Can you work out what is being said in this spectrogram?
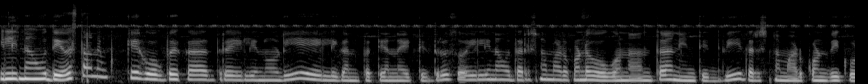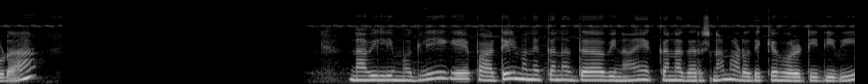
ಇಲ್ಲಿ ನಾವು ದೇವಸ್ಥಾನಕ್ಕೆ ಹೋಗಬೇಕಾದ್ರೆ ಇಲ್ಲಿ ನೋಡಿ ಇಲ್ಲಿ ಗಣಪತಿಯನ್ನು ಇಟ್ಟಿದ್ರು. ಸೊ ಇಲ್ಲಿ ನಾವು ದರ್ಶನ ಮಾಡ್ಕೊಂಡು ಹೋಗೋಣ ಅಂತ ನಿಂತಿದ್ವಿ. ದರ್ಶನ ಮಾಡ್ಕೊಂಡ್ವಿ ಕೂಡ. ನಾವಿಲ್ಲಿ ಮೊದಲಿಗೆ ಪಾಟೀಲ್ ಮನೆತನದ ವಿನಾಯಕನ ದರ್ಶನ ಮಾಡೋದಕ್ಕೆ ಹೊರಟಿದ್ದೀವಿ.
